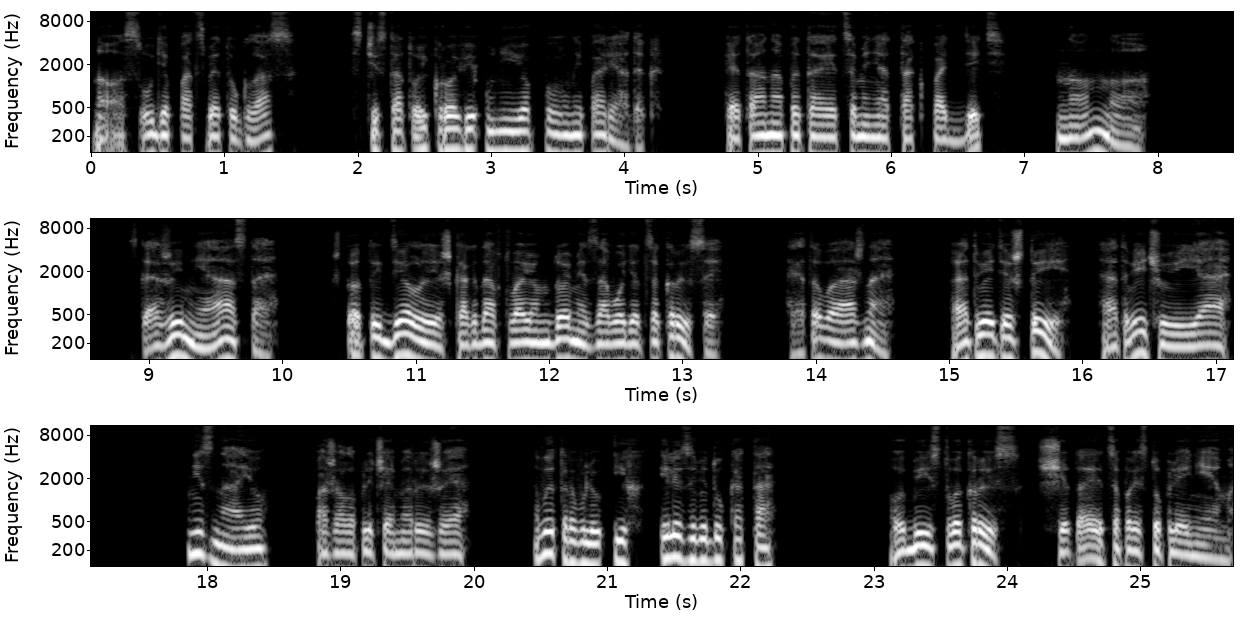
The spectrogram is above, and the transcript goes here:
Но, судя по цвету глаз, с чистотой крови у нее полный порядок. Это она пытается меня так поддеть? Но-но. Скажи мне, Аста, что ты делаешь, когда в твоем доме заводятся крысы? Это важно. Ответишь ты, отвечу и я. Не знаю, пожала плечами рыжая. Вытравлю их или заведу кота. Убийство крыс считается преступлением?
